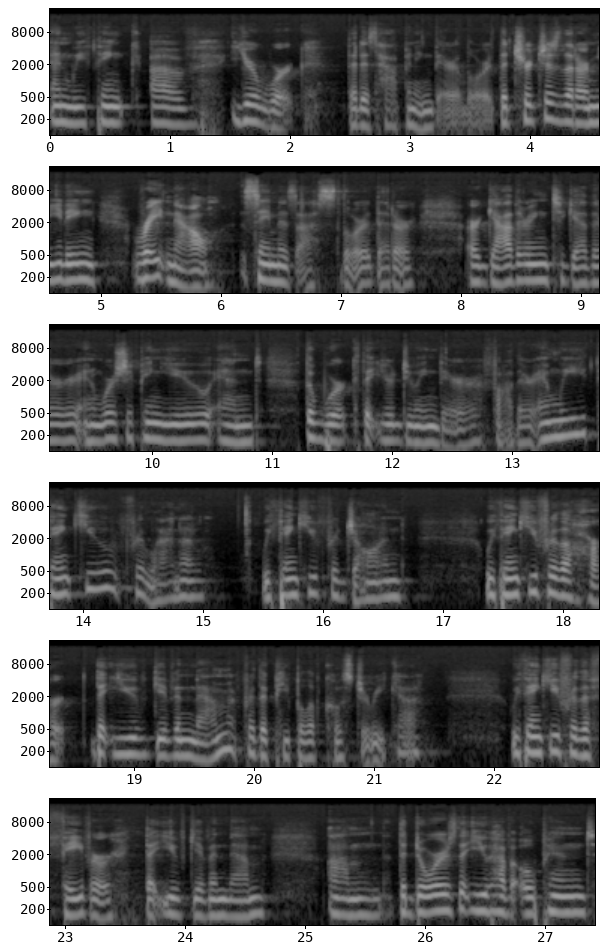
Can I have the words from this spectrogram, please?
and we think of your work that is happening there, Lord. The churches that are meeting right now, same as us, Lord, that are, are gathering together and worshiping you and the work that you're doing there, Father. And we thank you for Lana. We thank you for John. We thank you for the heart that you've given them for the people of Costa Rica. We thank you for the favor that you've given them, um, the doors that you have opened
